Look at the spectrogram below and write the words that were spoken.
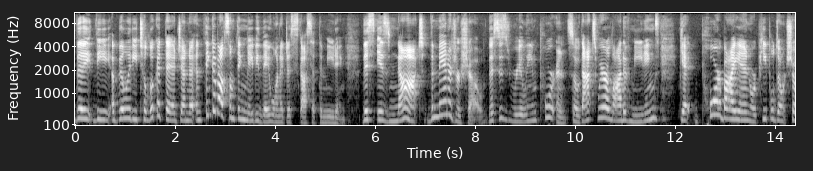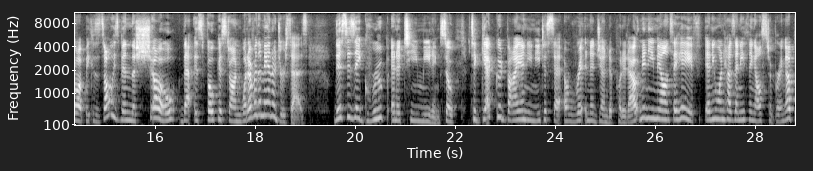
the the ability to look at the agenda and think about something maybe they want to discuss at the meeting. This is not the manager show. This is really important. So that's where a lot of meetings get poor buy-in or people don't show up because it's always been the show that is focused on whatever the manager says. This is a group and a team meeting. So, to get good buy in, you need to set a written agenda, put it out in an email, and say, hey, if anyone has anything else to bring up,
